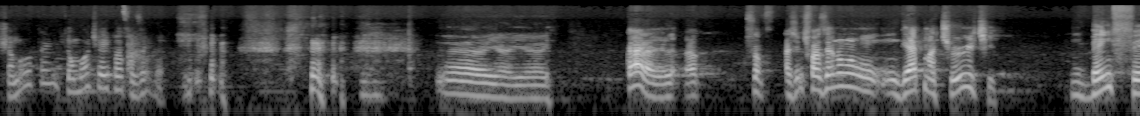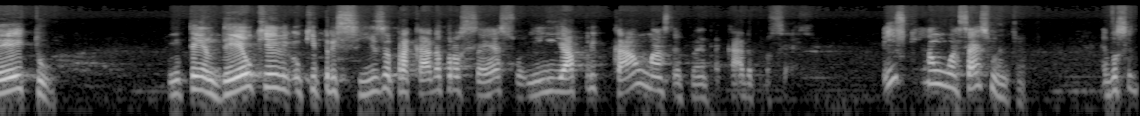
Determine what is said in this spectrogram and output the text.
chama aí, tem um monte aí para fazer. ai, ai, ai. Cara, a gente fazendo um gap maturity bem feito, entender o que, o que precisa para cada processo e aplicar um master plan para cada processo. Isso que é um assessment é você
